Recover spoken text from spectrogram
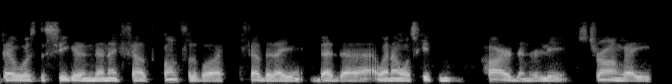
that was the secret, and then I felt comfortable. I felt that I that uh, when I was hitting hard and really strong, I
